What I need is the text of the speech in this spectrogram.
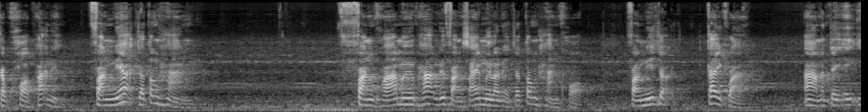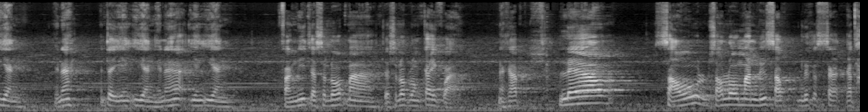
กับขอบพระเนี่ยฝั่งเนี้ยจะต้องห่าง ฝั่งขวามือพระหรือฝั่งซ้ายมือเราเนี่ยจะต้องห่างขอบ ฝั่งนี้จะใกล้กว่า อ่า มันจะเอียงเอียงเห็นนะมันจะเอียงเอียงเห็นนะฮะเอียงเอียงฝั่งนี้จะสลปมาจะสลปลงใกล้กว่านะครับ แล้วเสาเสาโรมันหรือเสาหรือกระท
